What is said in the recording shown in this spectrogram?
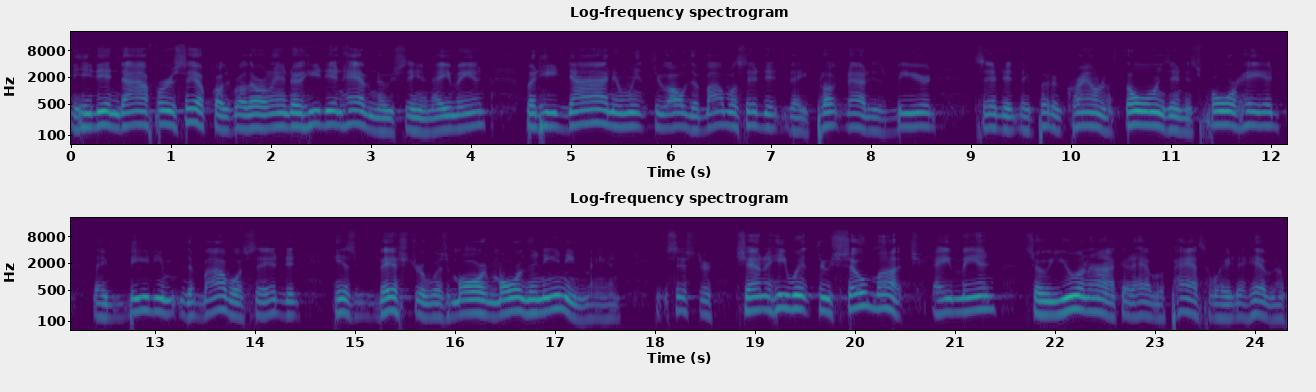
And he didn't die for himself because, Brother Orlando, he didn't have no sin. Amen. But he died and went through all the Bible said that they plucked out his beard, said that they put a crown of thorns in his forehead. They beat him. The Bible said that his vesture was more more than any man. Sister Shannon, he went through so much, amen, so you and I could have a pathway to heaven.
